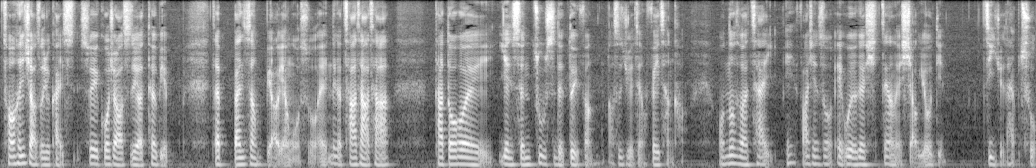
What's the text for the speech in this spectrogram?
从很小时候就开始，所以国小老师要特别在班上表扬我说，哎，那个叉叉叉，他都会眼神注视着对方，老师觉得这样非常好。我那时候才哎发现说，哎，我有一个这样的小优点，自己觉得还不错。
